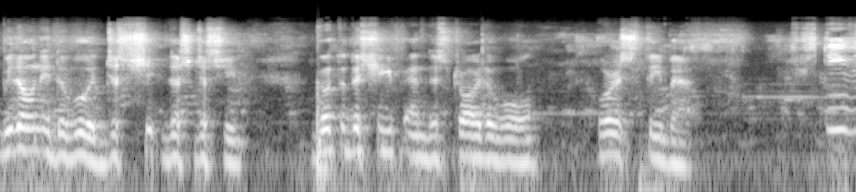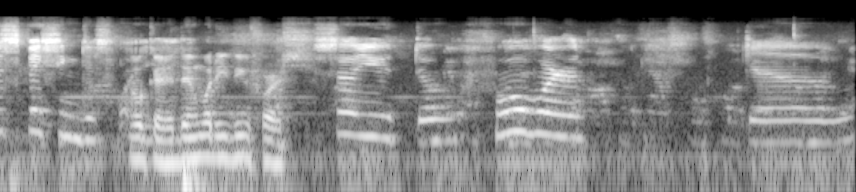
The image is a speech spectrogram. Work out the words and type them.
we don't need the wood. Just sheep. Just just sheep. Go to the sheep and destroy the wool. Where's Steve at? Steve is facing this way. Okay, then what do you do first? So you go forward. Go.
